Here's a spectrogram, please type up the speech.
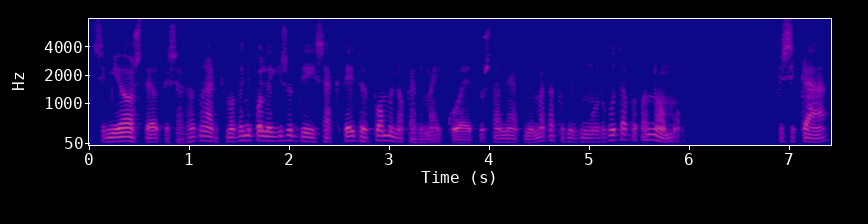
Σημειώστε ότι σε αυτόν τον αριθμό δεν υπολογίζονται οι εισακτέοι του επόμενου ακαδημαϊκού έτου στα νέα τμήματα που δημιουργούνται από τον νόμο. Φυσικά,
